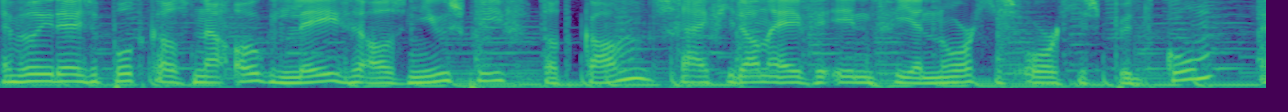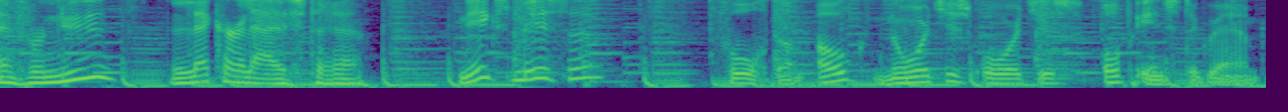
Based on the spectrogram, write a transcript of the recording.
En wil je deze podcast nou ook lezen als nieuwsbrief? Dat kan. Schrijf je dan even in via noortjesoortjes.com. En voor nu, lekker luisteren. Niks missen? Volg dan ook Noortjes Oortjes op Instagram.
